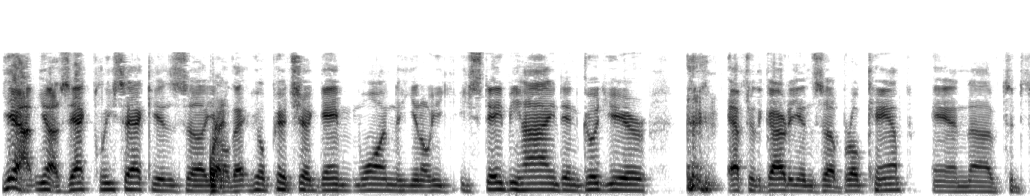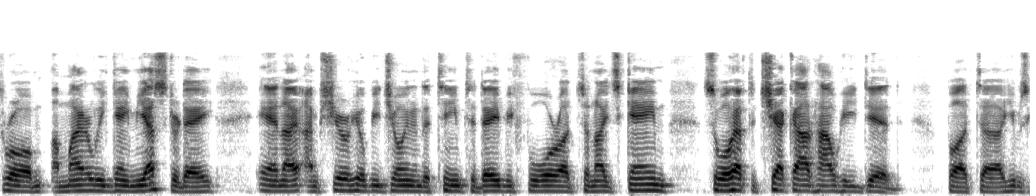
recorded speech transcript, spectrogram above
Yeah, yeah. Zach Plesac is, uh, you right. know, that he'll pitch a game one. You know, he he stayed behind in Goodyear after the Guardians uh, broke camp and uh, to throw a, a, minor league game yesterday and I, am sure he'll be joining the team today before uh, tonight's game. So we'll have to check out how he did. But uh, he was,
